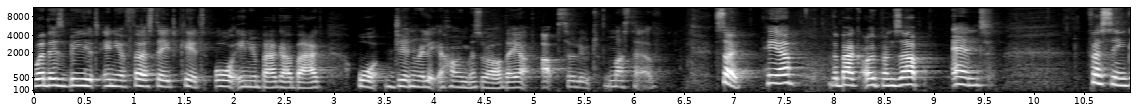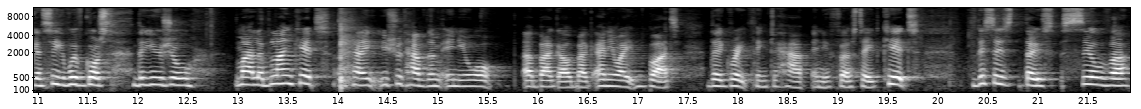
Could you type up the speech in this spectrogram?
whether it's be it in your first aid kit or in your bag out bag or generally at home as well. They are absolute must have. So here the bag opens up and first thing you can see we've got the usual Mylar blanket. Okay, you should have them in your a bag out bag anyway, but they're great thing to have in your first aid kit. This is those silver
